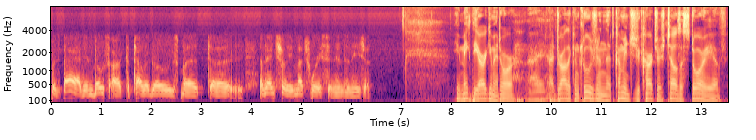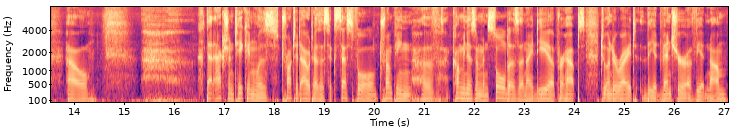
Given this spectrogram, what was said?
was bad in both archipelagos, but uh, eventually much worse in Indonesia. You make the argument, or I, I draw the conclusion, that coming to Jakarta tells a story of how that action taken was trotted out as a successful trumping of communism and sold as an idea, perhaps, to underwrite the adventure of Vietnam.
